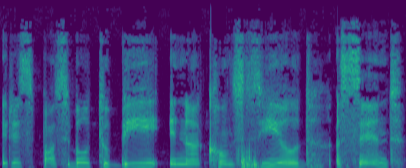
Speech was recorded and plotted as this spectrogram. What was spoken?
it is possible to be in a concealed ascent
